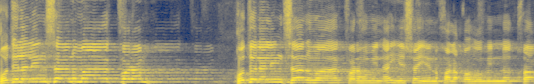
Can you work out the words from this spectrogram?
قتل الإنسان ما أكفره قتل الإنسان ما أكفره من أي شيء خلقه من نطفة.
